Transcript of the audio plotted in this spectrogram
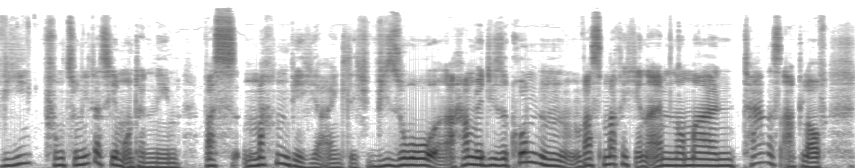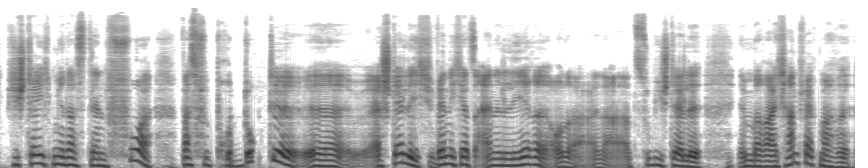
wie funktioniert das hier im Unternehmen? Was machen wir hier eigentlich? Wieso haben wir diese Kunden? Was mache ich in einem normalen Tagesablauf? Wie stelle ich mir das denn vor? Was für Produkte äh, erstelle ich, wenn ich jetzt eine Lehre oder eine Azubi-Stelle im Bereich Handwerk mache?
